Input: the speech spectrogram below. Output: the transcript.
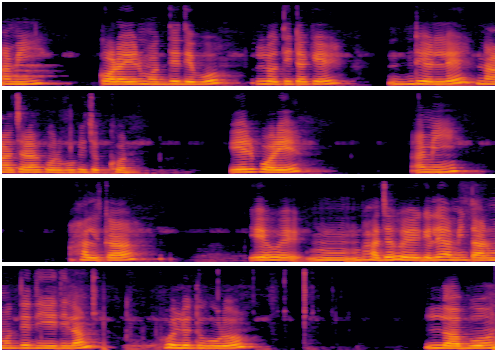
আমি কড়াইয়ের মধ্যে দেব লতিটাকে ঢেললে নাড়াচাড়া করব কিছুক্ষণ। এরপরে আমি হালকা এ হয়ে ভাজা হয়ে গেলে আমি তার মধ্যে দিয়ে দিলাম হলুদ গুঁড়ো, লবণ,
